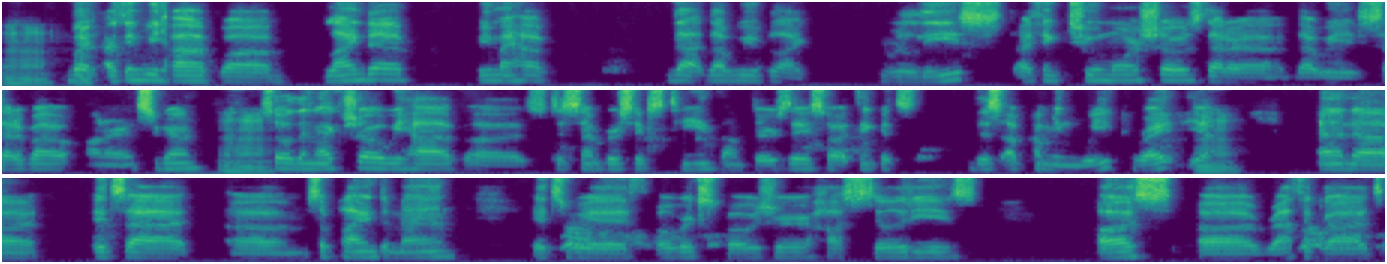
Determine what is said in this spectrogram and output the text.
Mm-hmm. But I think we have uh, lined up. We might have that that we've like released. I think two more shows that uh that we said about on our Instagram. Mm-hmm. So the next show we have uh, is December 16th on Thursday. So I think it's this upcoming week, right? Yeah. Mm-hmm. And uh, it's at um, Supply and Demand. It's with overexposure, hostilities, us, uh, Wrath of Gods,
